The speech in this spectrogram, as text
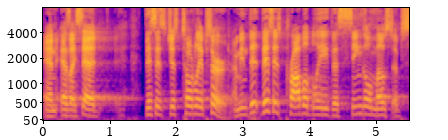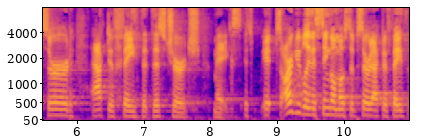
And as I said, this is just totally absurd. I mean, th- this is probably the single most absurd act of faith that this church makes. It's, it's arguably the single most absurd act of faith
